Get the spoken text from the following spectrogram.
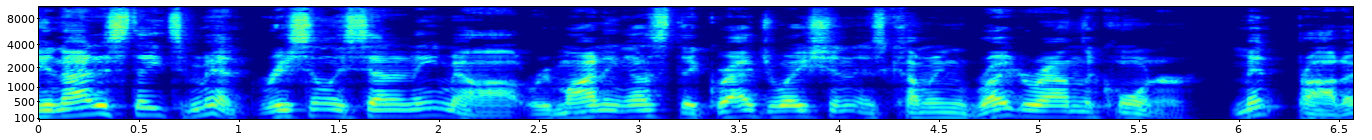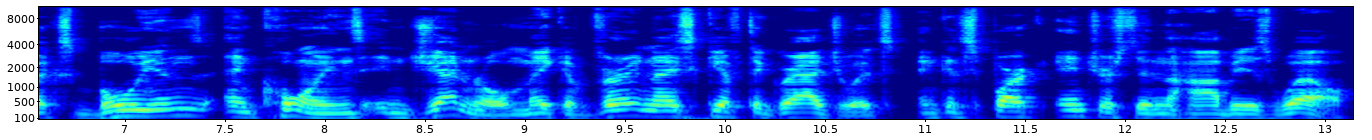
United States Mint recently sent an email out reminding us that graduation is coming right around the corner. Mint products, bullions, and coins in general make a very nice gift to graduates and can spark interest in the hobby as well.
